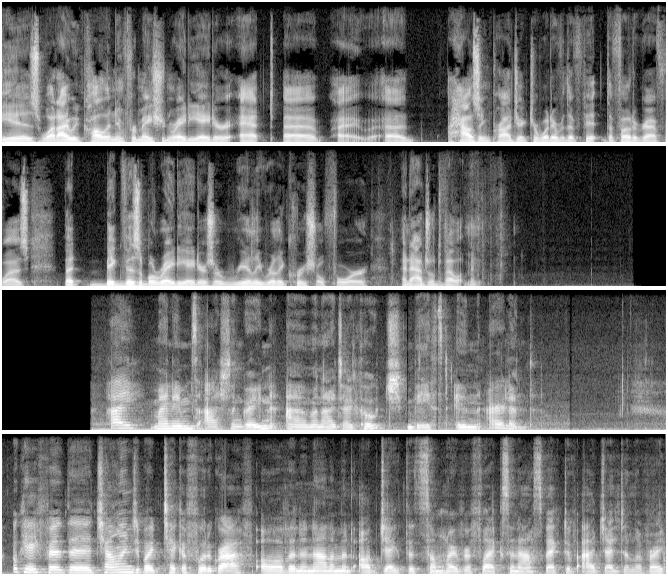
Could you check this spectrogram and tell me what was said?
is what I would call an information radiator at uh, a, a housing project or whatever the the photograph was. But big visible radiators are really, really crucial for an agile development. Hi, my name's Ashlyn Green. I'm an Agile coach based in Ireland. Okay, for the challenge about take a photograph of an inanimate object that somehow reflects an aspect of agile delivery,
